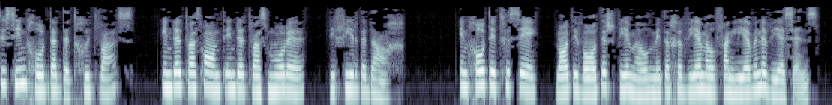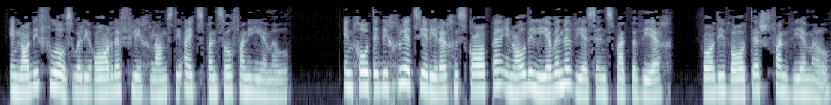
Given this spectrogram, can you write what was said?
Te zien God dat dit goed was en dit was aand en dit was morgen, die vierde dag. En God het gesê, laat die waters wemel met een gewemel van levende wezens, en laat die voels oor die aarde vlieg langs die uitspansel van die hemel. En God het die grootseeriere geskapen en al die levende wezens wat beweeg, waar die waters van wemel,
